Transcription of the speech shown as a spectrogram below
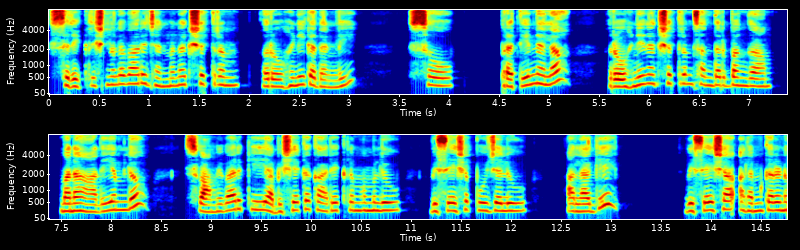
శ్రీకృష్ణుల వారి జన్మ నక్షత్రం రోహిణి కదండి. సో ప్రతి నెల రోహిణి నక్షత్రం సందర్భంగా మన ఆలయంలో స్వామివారికి అభిషేక కార్యక్రమములు విశేష పూజలు అలాగే విశేష అలంకరణ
